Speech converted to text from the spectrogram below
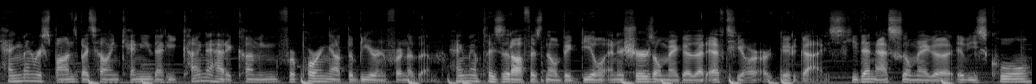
Hangman responds by telling Kenny that he kinda had it coming for pouring out the beer in front of them. Hangman plays it off as no big deal and assures Omega that FTR are good guys. He then asks Omega if he's cool,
